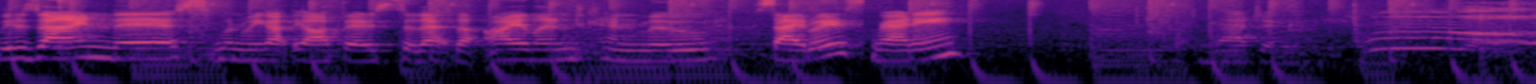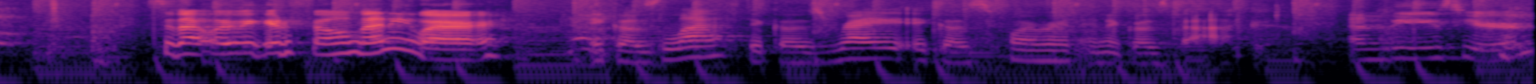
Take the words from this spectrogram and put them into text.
We designed this when we got the office so that the island can move sideways. Ready? Magic. So that way we can film anywhere. It goes left, it goes right, it goes forward, and it goes back. And these here,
